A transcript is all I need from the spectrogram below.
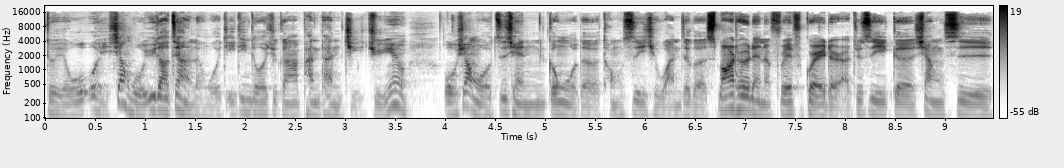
对我我像我遇到这样的人，我一定都会去跟他攀谈几句，因为我像我之前跟我的同事一起玩这个 Smarter than a Fifth Grader 啊，就是一个像是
